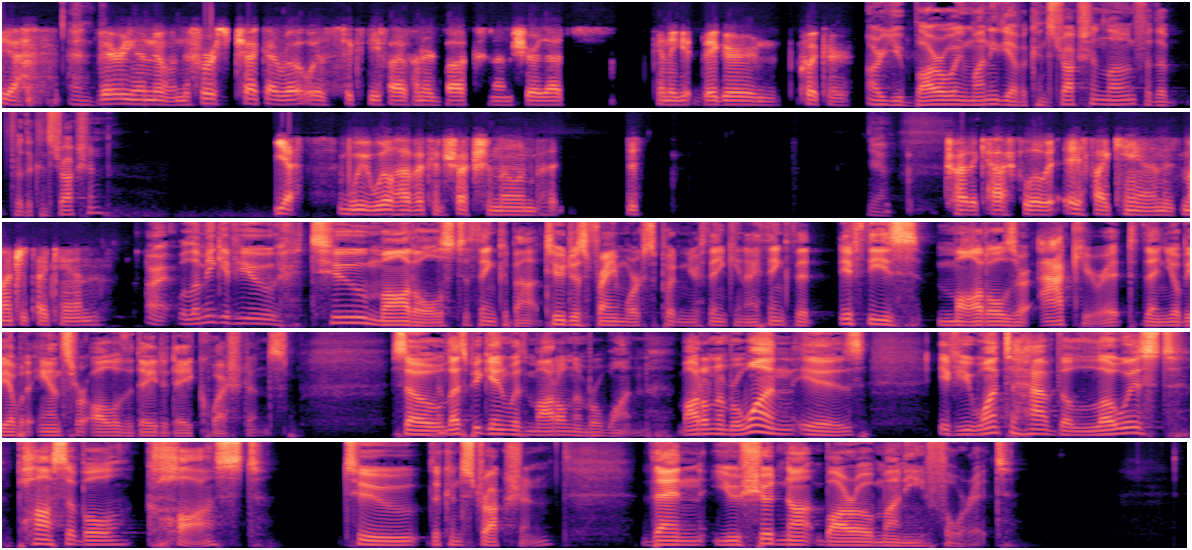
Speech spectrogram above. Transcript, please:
yeah, and very unknown. The first check I wrote was sixty five hundred bucks, and I'm sure that's going to get bigger and quicker. Are you borrowing money? Do you have a construction loan for the for the construction? Yes, we will have a construction loan, but just yeah, try to cash flow it if I can as much as I can. All right. Well, let me give you two models to think about, two just frameworks to put in your thinking. I think that if these models are accurate, then you'll be able to answer all of the day to day questions. So let's begin with model number one. Model number one is if you want to have the lowest possible cost to the construction, then you should not borrow money for it.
